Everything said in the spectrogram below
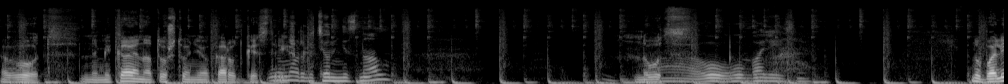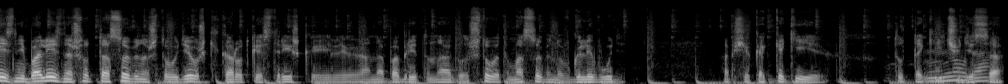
Вот. Намекая на то, что у нее короткая ну, стрижка. может быть, он не знал Ну вот, а, о, о болезни. ну болезнь не болезнь, а что-то особенно, что у девушки короткая стрижка или она побрита нагло. Что в этом особенно в Голливуде? Вообще, как, какие тут такие Ну, чудеса?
